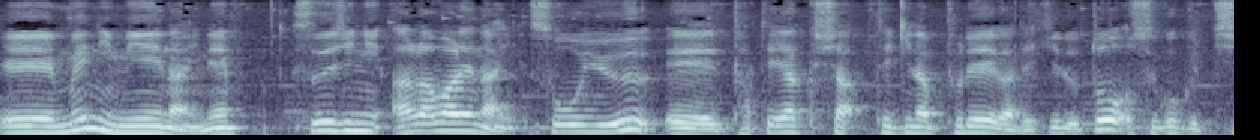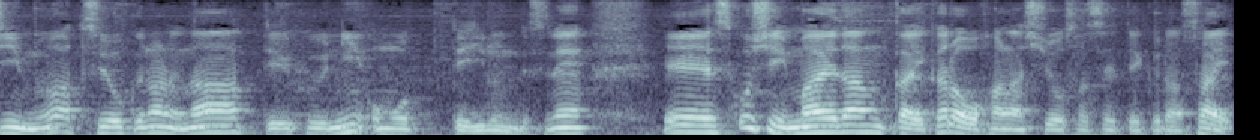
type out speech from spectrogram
えー目に見えないね数字に現れないそういう、え立役者的なプレーができるとすごくチームは強くなるなっていうふうに思っているんですね、え少し前段階からお話をさせてください、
